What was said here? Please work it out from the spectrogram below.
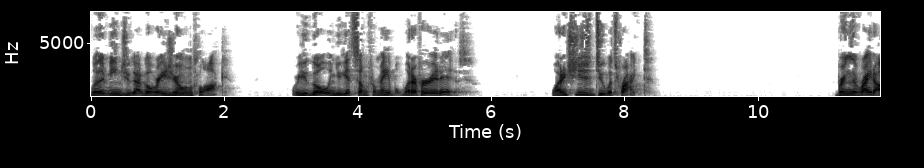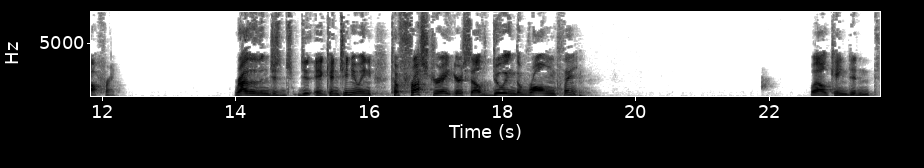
Whether it means you gotta go raise your own flock, or you go and you get some from Abel, whatever it is. Why don't you just do what's right? Bring the right offering. Rather than just continuing to frustrate yourself doing the wrong thing. Well, Cain didn't.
